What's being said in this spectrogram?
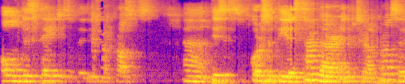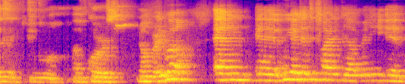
all the stages of the editorial process. Uh, this is, of course, the standard editorial process that you, of course, know very well. And uh, we identified there are many uh,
